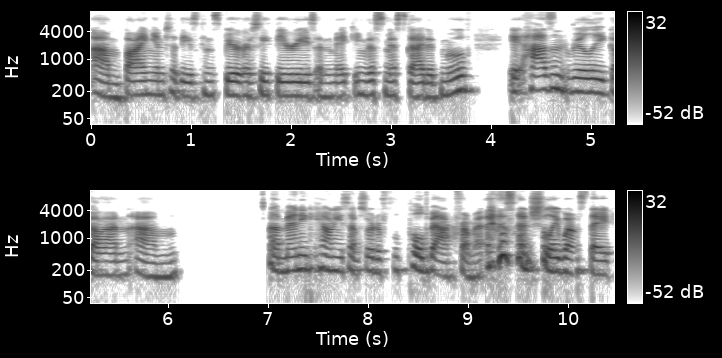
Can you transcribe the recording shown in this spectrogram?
buying into these conspiracy theories and making this misguided move. It hasn't really gone. uh, many counties have sort of pulled back from it essentially once they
